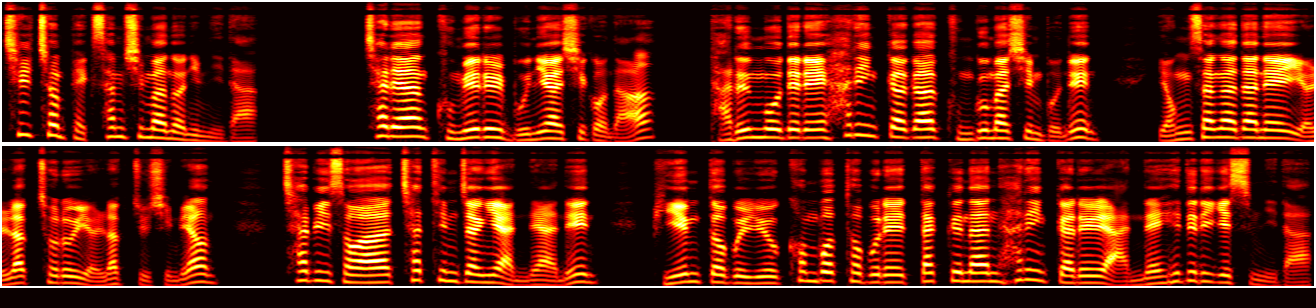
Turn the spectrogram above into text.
7,130만 원입니다. 차량 구매를 문의하시거나 다른 모델의 할인가가 궁금하신 분은 영상 하단의 연락처로 연락 주시면 차비서와 차 팀장이 안내하는 BMW 컨버터블의 따끈한 할인가를 안내해 드리겠습니다.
